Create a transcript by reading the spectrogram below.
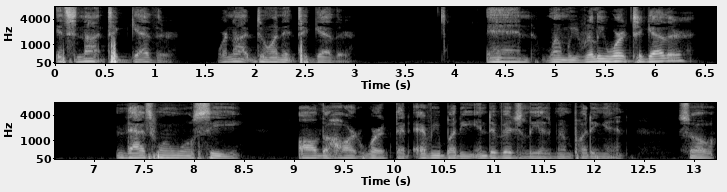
it's not together. We're not doing it together. And when we really work together, that's when we'll see all the hard work that everybody individually has been putting in. So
